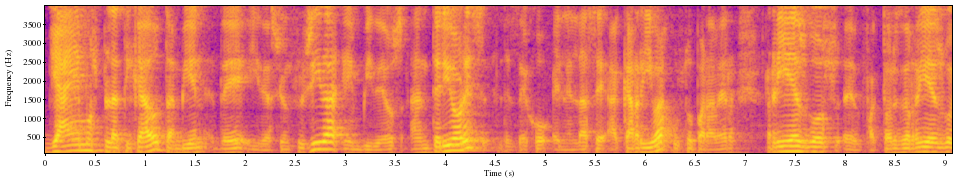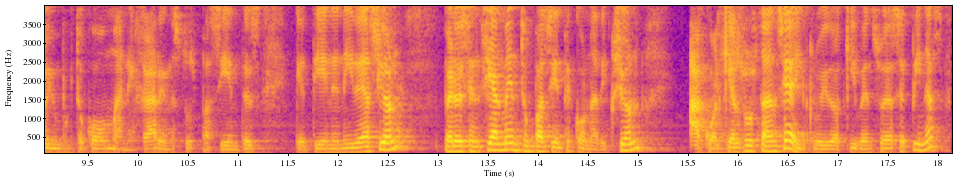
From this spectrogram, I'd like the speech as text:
Ya hemos platicado también de ideación suicida en videos anteriores. Les dejo el enlace acá arriba justo para ver riesgos, eh, factores de riesgo y un poquito cómo manejar en estos pacientes que tienen ideación. Pero esencialmente un paciente con adicción a cualquier sustancia, incluido aquí benzodiazepinas,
